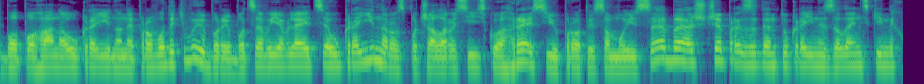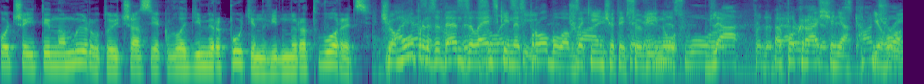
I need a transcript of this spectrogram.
Бо погана Україна не проводить вибори, бо це виявляється, Україна розпочала російську агресію проти самої себе. А ще президент України Зеленський не хоче йти на мир у той час, як Владімір Путін він миротворець. Чому президент Зеленський не спробував закінчити цю війну для е, покращення його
